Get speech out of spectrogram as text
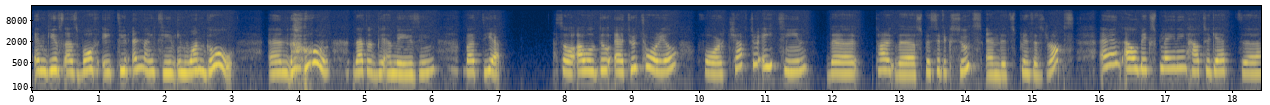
and gives us both 18 and 19 in one go? And that would be amazing. But yeah, so I will do a tutorial for chapter 18, the the specific suits and its princess drops and I'll be explaining how to get uh,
